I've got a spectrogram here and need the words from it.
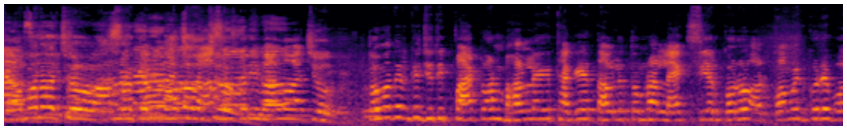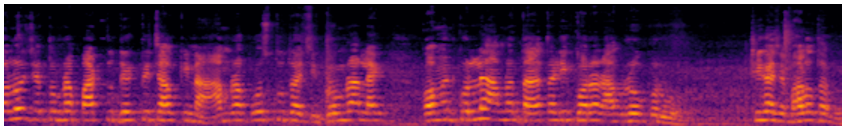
কেমন আছো? ভালো আছো। ভালো আছো। তোমাদেরকে যদি পার্ট ওয়ান ভালো লেগে থাকে তাহলে তোমরা লাইক শেয়ার করো আর কমেন্ট করে বলো যে তোমরা পার্ট টু দেখতে চাও কিনা। আমরা প্রস্তুত আছি। তোমরা লাইক কমেন্ট করলে আমরা তাড়াতাড়ি করার আগ্রহ করব। ঠিক আছে ভালো থাকো।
